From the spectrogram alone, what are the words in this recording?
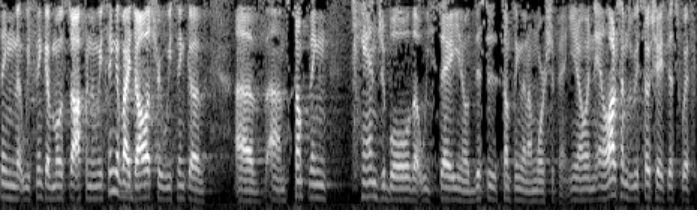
thing that we think of most often. When we think of idolatry, we think of of um, something tangible that we say, you know, this is something that I'm worshiping. You know, and, and a lot of times we associate this with,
